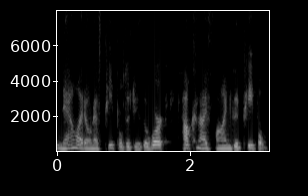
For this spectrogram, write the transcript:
Now I don't have people to do the work. How can I find good people?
